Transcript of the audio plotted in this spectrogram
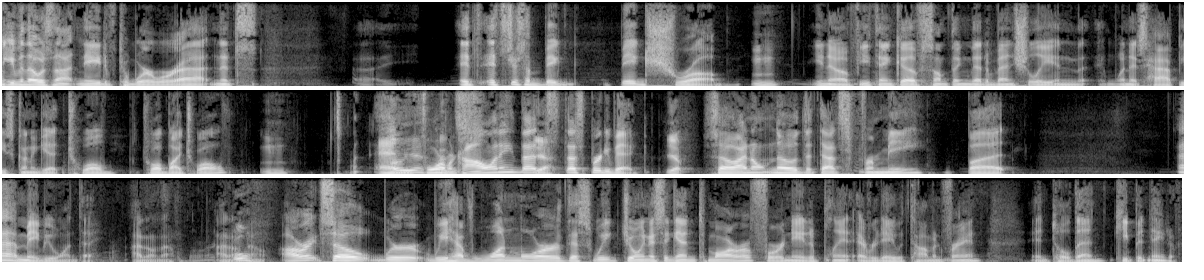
even though it's not native to where we're at, and it's uh, it's it's just a big big shrub. Mhm. You know, if you think of something that eventually, in when it's happy, is going to get 12, 12 by 12 Mhm. and Oh, yeah, form a colony, that's yeah. that's pretty big. yep. So I don't know that that's for me, but eh, maybe one day. I don't know. I don't cool. know. All right, so we're we have one more this week. Join us again tomorrow for Native Plant Every Day with Tom and Fran. Until then, keep it native.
